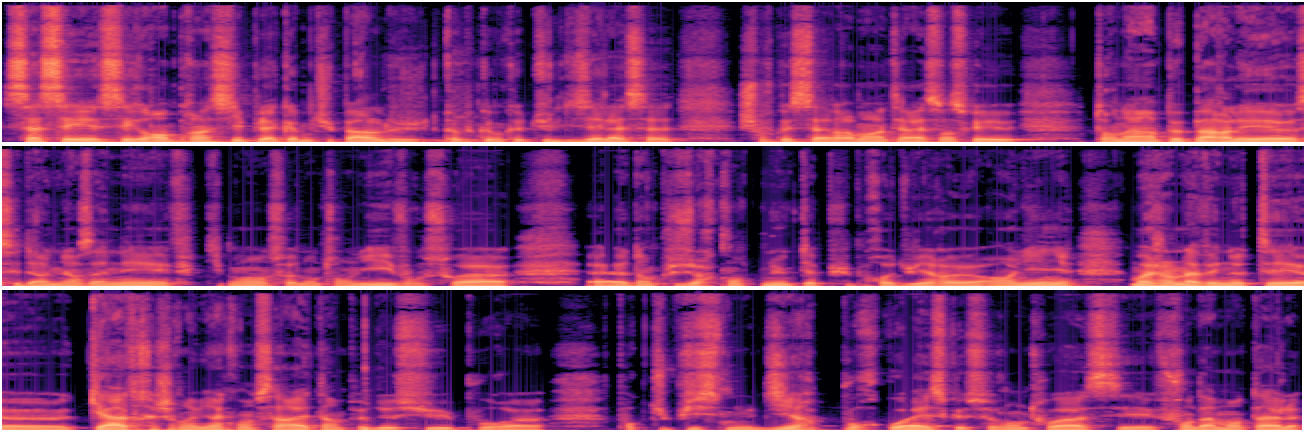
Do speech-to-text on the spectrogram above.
Ça, c'est ces grands principes, là, comme tu parles, comme, comme, comme tu le disais là, ça, je trouve que c'est vraiment intéressant parce que tu en as un peu parlé euh, ces dernières années, effectivement, soit dans ton livre, soit euh, dans plusieurs contenus que tu as pu produire euh, en ligne. Moi, j'en avais noté quatre j'aimerais bien qu'on s'arrête un peu dessus pour, pour que tu puisses nous dire pourquoi est-ce que selon toi, c'est fondamental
